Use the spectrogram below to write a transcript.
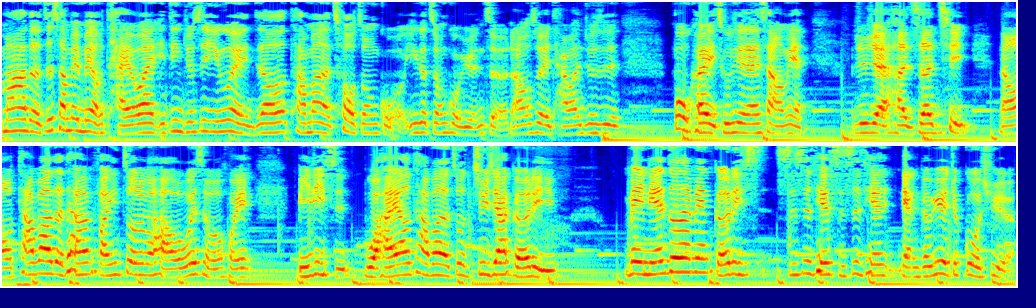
妈的，这上面没有台湾，一定就是因为你知道他妈的臭中国，一个中国原则，然后所以台湾就是不可以出现在上面，我就觉得很生气。然后他妈的台湾防疫做那么好，我为什么回比利时，我还要他妈的做居家隔离，每年都在那边隔离十十四天，十四天两个月就过去了。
